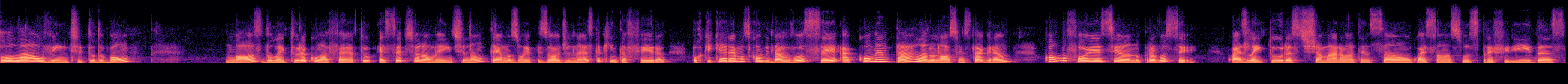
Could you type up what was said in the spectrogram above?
Olá, ouvinte, tudo bom? Nós, do Leitura com Afeto, excepcionalmente não temos um episódio nesta quinta-feira, porque queremos convidar você a comentar lá no nosso Instagram como foi esse ano para você. Quais leituras te chamaram a atenção, quais são as suas preferidas,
